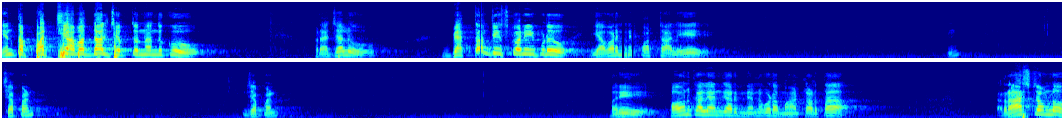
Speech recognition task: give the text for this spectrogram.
ఇంత పచ్చి అబద్ధాలు చెప్తున్నందుకు ప్రజలు బెత్తం తీసుకొని ఇప్పుడు ఎవరిని కొట్టాలి? చెప్పండి. చెప్పండి. మరి పవన్ కళ్యాణ్ గారు నిన్న కూడా మాట్లాడతా రాష్ట్రంలో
